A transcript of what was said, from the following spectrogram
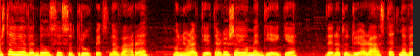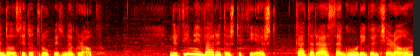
është ajo e vendosjes së trupit në varre, mënyra tjetër është ajo me djegie dhe në të dyja rastet me vendosje të trupit në gropë. Ndërtimi i varrit është i thjeshtë, katër rasa guri gëlqeror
